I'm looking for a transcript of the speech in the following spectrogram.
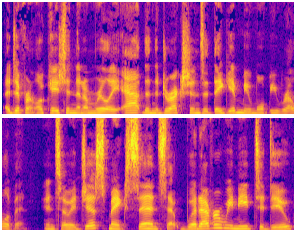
a different location than I'm really at, then the directions that they give me won't be relevant. And so it just makes sense that whatever we need to do,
